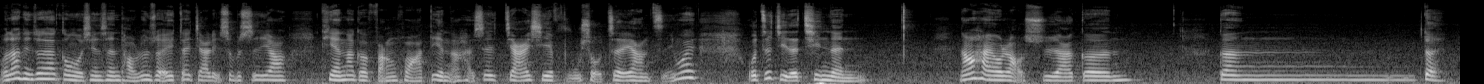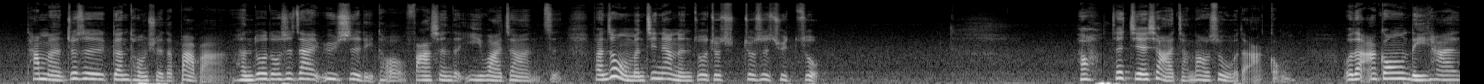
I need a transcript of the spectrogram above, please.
我那天就在跟我先生讨论说，诶，在家里是不是要贴那个防滑垫啊，还是加一些扶手这样子？因为我自己的亲人，然后还有老师啊，跟跟对。他们就是跟同学的爸爸，很多都是在浴室里头发生的意外这样子。反正我们尽量能做就就是去做。好，再接下来讲到的是我的阿公，我的阿公离开，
